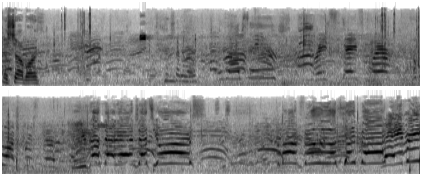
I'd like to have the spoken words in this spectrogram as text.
Nice job, Ari. Good job, Sage. Great space, Claire. Come on, Kristen. Yeah, you got that, Ange. That's yours. Come on, Philly. Let's get it back. Yeah, Avery.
